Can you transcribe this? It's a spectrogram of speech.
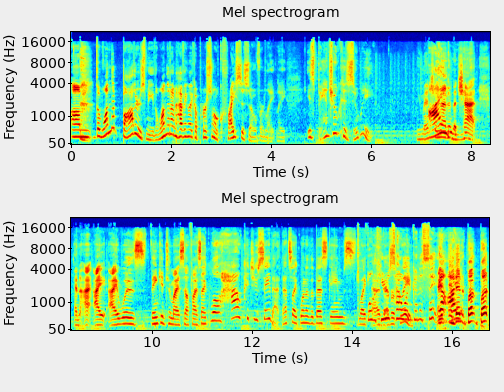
Um, the one that bothers me, the one that I'm having like a personal crisis over lately, is Banjo Kazooie. You mentioned that in the chat, and I, I, I was thinking to myself, I was like, well, how could you say that? That's like one of the best games like Well, I've here's ever how I'm gonna say- And, yeah, and I- then, but but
